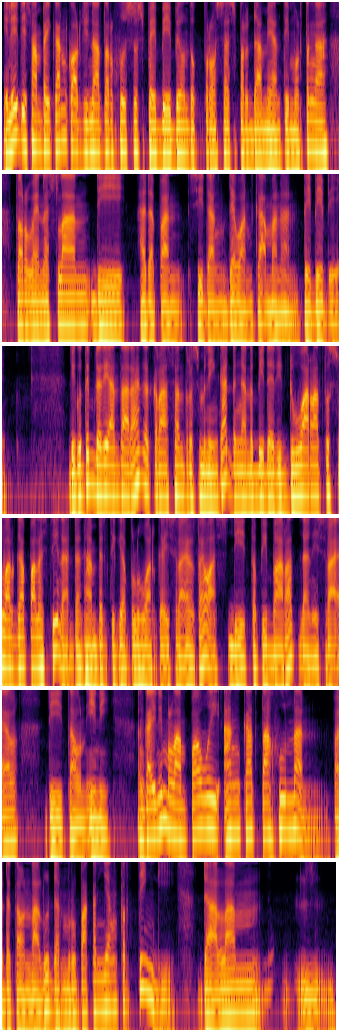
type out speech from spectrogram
Ini disampaikan Koordinator Khusus PBB untuk proses perdamaian Timur Tengah, Thor Wenesland, di hadapan sidang Dewan Keamanan PBB. Dikutip dari antara, kekerasan terus meningkat dengan lebih dari 200 warga Palestina dan hampir 30 warga Israel tewas di tepi barat dan Israel di tahun ini. Angka ini melampaui angka tahunan pada tahun lalu dan merupakan yang tertinggi dalam 18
